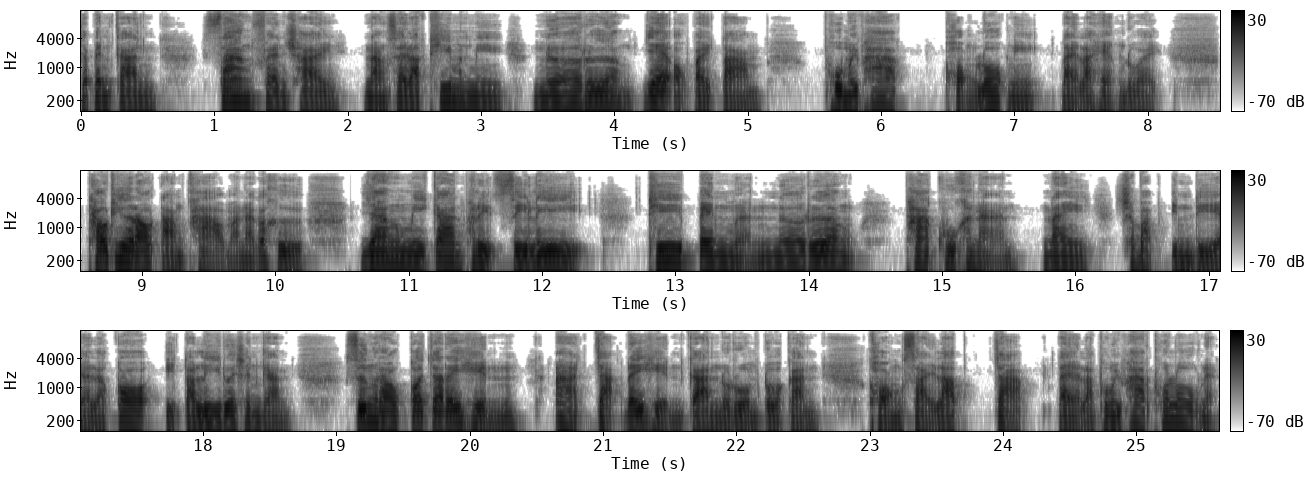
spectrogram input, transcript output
จะเป็นการสร้างแฟรนไชส์หนังสายลับที่มันมีเนื้อเรื่องแยกออกไปตามภูมิภาค ของโลกนี้แต่ละแห่งด้วย เท่าที่เราตามข่าวมานะก็คือ ยังมีการผลิตซีรีส์ที่เป็นเหมือนเนื้อเรื่องภาคคู่ขนานในฉบับอินเดียแล้วก็อิตาลีด้วยเช่นกัน ซึ่งเราก็จะได้เห็นอาจจะได้เห็นการรวมตัวกันของสายลับจากแต่ละภูมิภาคทั่วโลกเนี่ย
